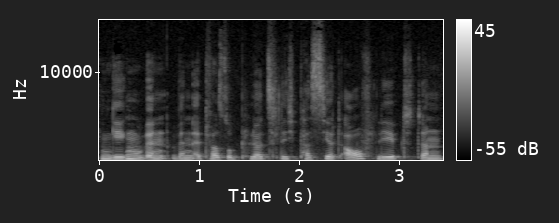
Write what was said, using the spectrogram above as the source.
Hingegen, wenn, wenn etwas so plötzlich passiert, auflebt, dann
